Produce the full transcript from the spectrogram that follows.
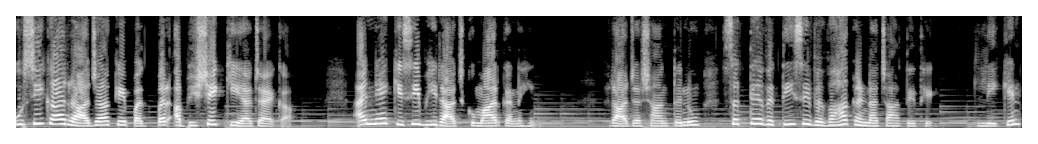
उसी का राजा के पद पर अभिषेक किया जाएगा। अन्य किसी भी राजकुमार का नहीं। राजा शांतनु सत्यवती से विवाह करना चाहते थे, लेकिन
